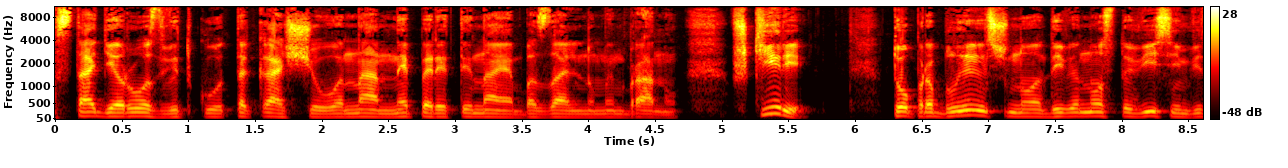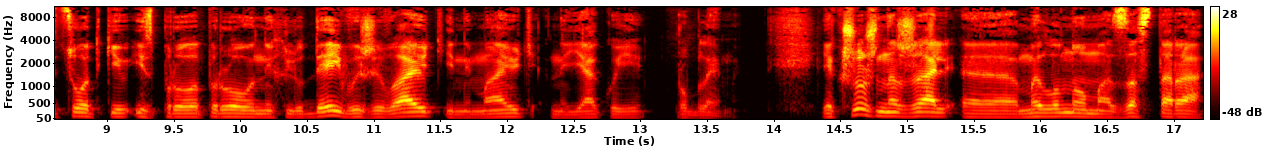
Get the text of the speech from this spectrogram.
стадія розвитку така, що вона не перетинає базальну мембрану в шкірі, то приблизно 98% із прооперованих людей виживають і не мають ніякої проблеми. Якщо ж, на жаль, е, меланома застара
